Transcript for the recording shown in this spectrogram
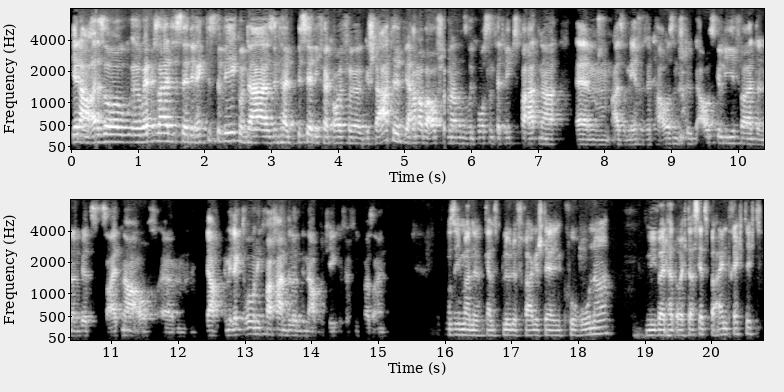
Genau, also äh, Website ist der direkteste Weg und da sind halt bisher die Verkäufe gestartet. Wir haben aber auch schon an unsere großen Vertriebspartner, ähm, also mehrere tausend Stück ausgeliefert und dann wird es zeitnah auch ähm, ja, im Elektronikfachhandel und in der Apotheke verfügbar sein muss ich mal eine ganz blöde Frage stellen. Corona, inwieweit hat euch das jetzt beeinträchtigt?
